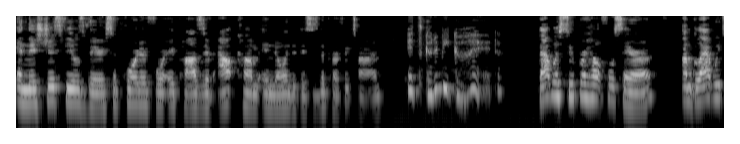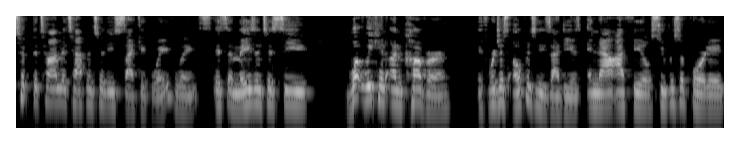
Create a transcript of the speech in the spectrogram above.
And this just feels very supportive for a positive outcome and knowing that this is the perfect time. It's going to be good. That was super helpful, Sarah. I'm glad we took the time to tap into these psychic wavelengths. It's amazing to see what we can uncover if we're just open to these ideas. And now I feel super supported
